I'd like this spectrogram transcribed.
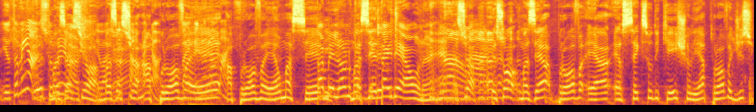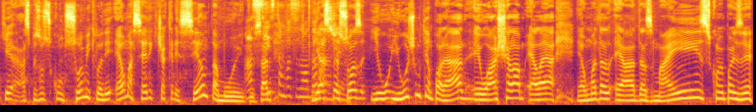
Eu também acho. também Mas assim, ó, Eu mas assim, que ó, tá a prova Vai é a prova é uma série. Tá melhor, uma quer dizer série que tá ideal, né? Não. Assim, ó, pessoal, mas é a prova, é a, é a sex education ali, é a prova disso que as pessoas consomem aquilo ali. É uma série que te acrescenta muito, sabe? Assistam, vocês não E as pessoas. E o, e último temporada, eu acho ela, ela é, é uma da, é a das mais. Como eu posso dizer?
